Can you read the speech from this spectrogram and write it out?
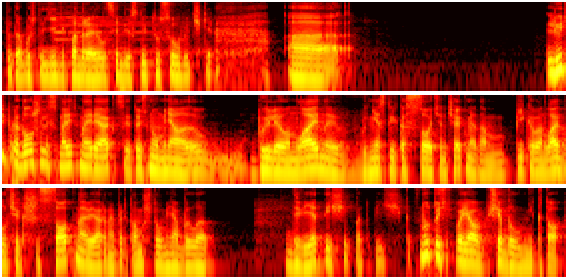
потому что ей не понравился местной тусовочке. А... Люди продолжили смотреть мои реакции. То есть, ну, у меня были онлайны в несколько сотен человек. У меня там пиковый онлайн был человек 600, наверное, при том, что у меня было 2000 подписчиков. Ну, то есть, я вообще был никто.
